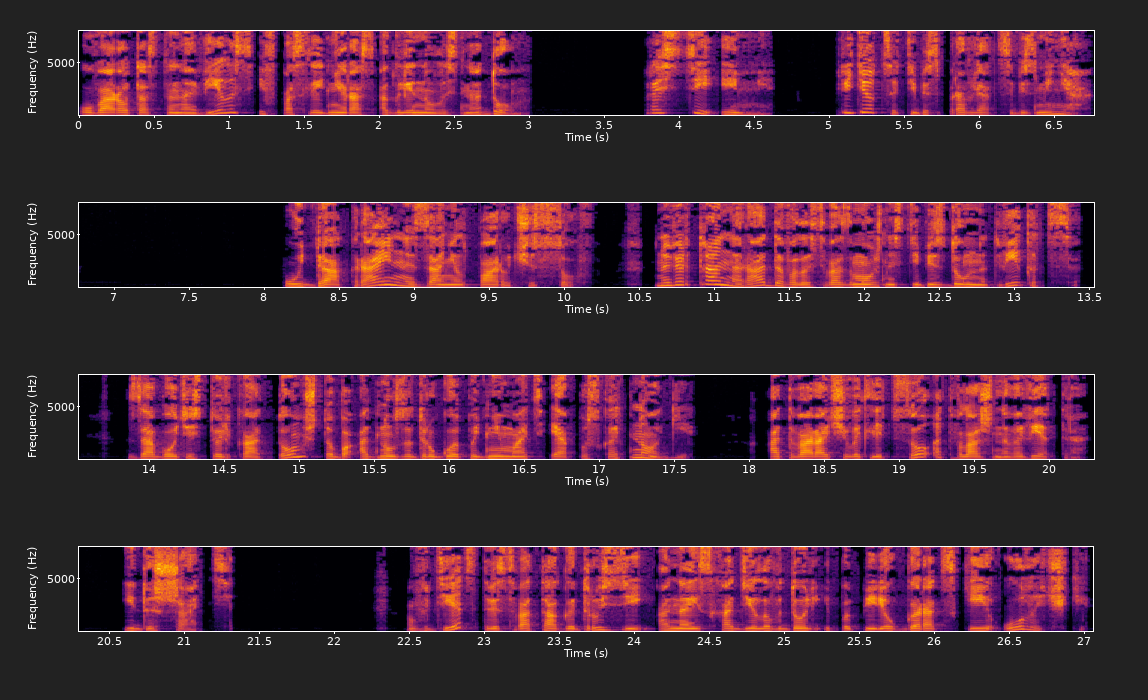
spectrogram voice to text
У ворот остановилась и в последний раз оглянулась на дом. «Прости, Эмми, Придется тебе справляться без меня. Путь до окраины занял пару часов, но Вертрана радовалась возможности бездумно двигаться, заботясь только о том, чтобы одну за другой поднимать и опускать ноги, отворачивать лицо от влажного ветра и дышать. В детстве с ватагой друзей она исходила вдоль и поперек городские улочки,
